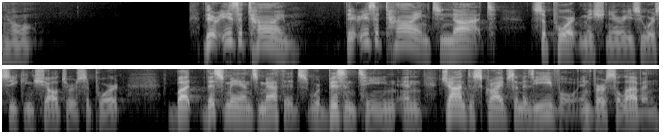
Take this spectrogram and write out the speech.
you know, there is a time, there is a time to not support missionaries who are seeking shelter or support. But this man's methods were Byzantine, and John describes them as evil in verse 11.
